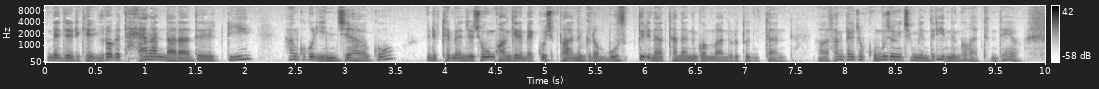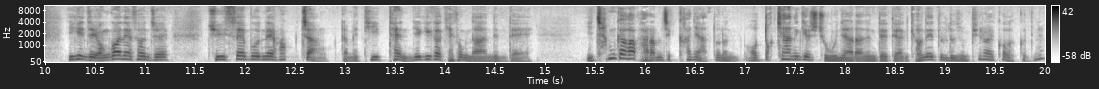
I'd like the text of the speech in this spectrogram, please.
근데 이제 이렇게 유럽의 다양한 나라들이 한국을 인지하고 이를테면 이제 좋은 관계를 맺고 싶어 하는 그런 모습들이 나타나는 것만으로도 일단 어, 상당히 좀 고무적인 측면들이 있는 것 같은데요. 이게 이제 연관해서 이제 G7의 확장, 그다음에 D10 얘기가 계속 나왔는데 이 참가가 바람직하냐 또는 어떻게 하는 것이 좋으냐라는 데 대한 견해들도 좀 필요할 것 같거든요.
